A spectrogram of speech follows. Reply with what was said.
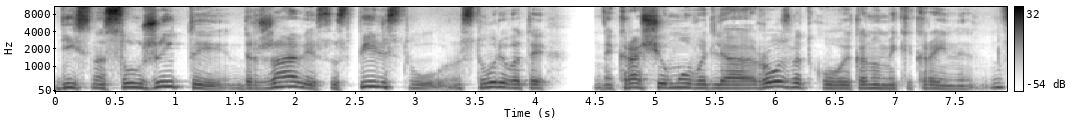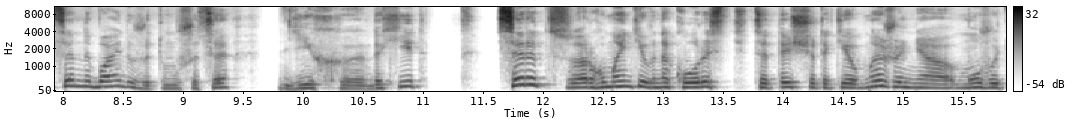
дійсно служити державі, суспільству, створювати кращі умови для розвитку економіки країни, ну це не байдуже, тому що це їх е, дохід. Серед аргументів на користь це те, що такі обмеження можуть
